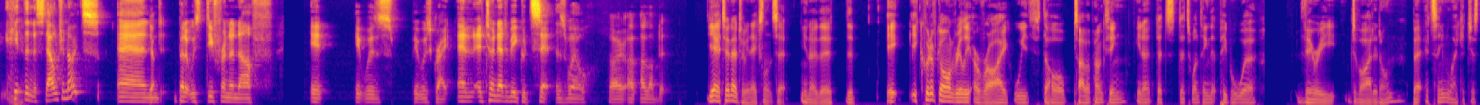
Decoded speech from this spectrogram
hit the nostalgia notes, and but it was different enough. It it was it was great, and it turned out to be a good set as well. So I, I loved it. Yeah, it turned out to be an excellent set. You know, the the it it could have gone really awry with the whole cyberpunk thing. You know, that's that's one thing that people were very divided on, but it seemed like it just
